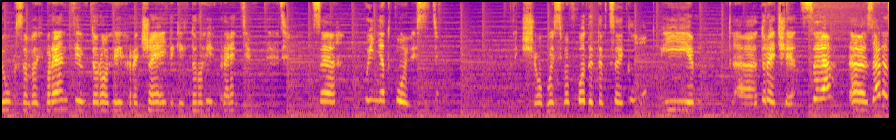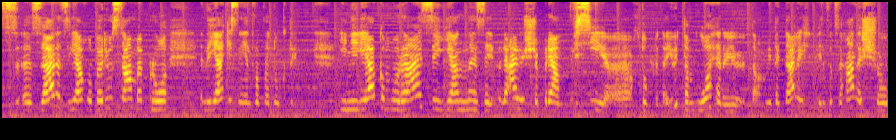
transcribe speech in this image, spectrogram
люксових брендів, дорогих речей, таких дорогих брендів. Це винятковість, що ось ви входите в цей клуб. І, е, до речі, це е, зараз, зараз я говорю саме про неякісні інфопродукти. І ні в якому разі я не заявляю, що прям всі, е, хто продають, там блогери там і так далі, інфоцигани, що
